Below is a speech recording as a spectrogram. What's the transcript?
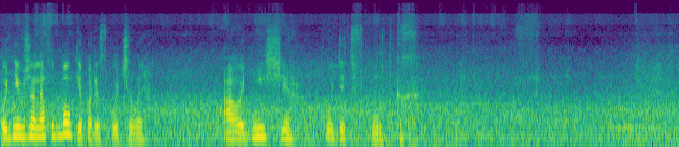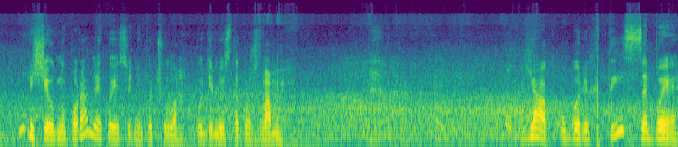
Одні вже на футболки перескочили, а одні ще ходять в куртках. Ну і ще одну пораду, яку я сьогодні почула, поділюсь також з вами. Як уберегти себе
